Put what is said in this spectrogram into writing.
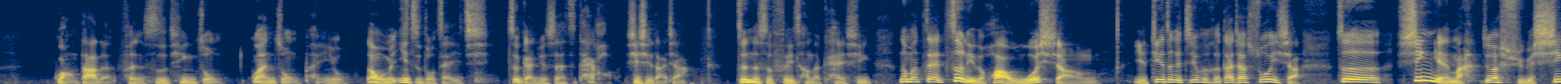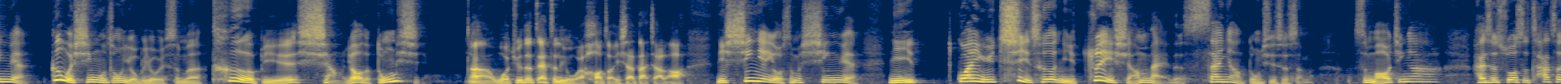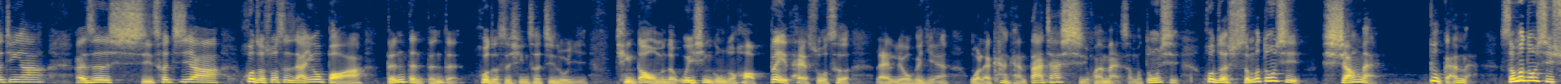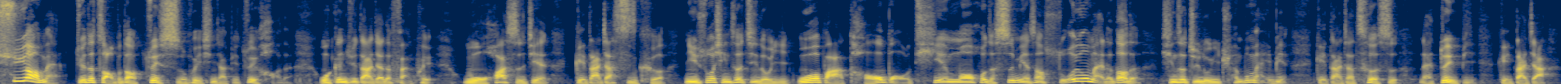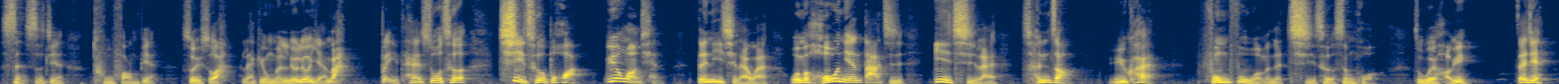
广大的粉丝、听众、观众朋友，让我们一直都在一起，这感觉实在是太好了。谢谢大家，真的是非常的开心。那么在这里的话，我想也借这个机会和大家说一下，这新年嘛，就要许个心愿。各位心目中有没有什么特别想要的东西啊？我觉得在这里我要号召一下大家了啊！你新年有什么心愿？你。关于汽车，你最想买的三样东西是什么？是毛巾啊，还是说是擦车巾啊，还是洗车机啊，或者说是燃油宝啊，等等等等，或者是行车记录仪？请到我们的微信公众号“备胎说车”来留个言，我来看看大家喜欢买什么东西，或者什么东西想买不敢买。什么东西需要买，觉得找不到最实惠、性价比最好的？我根据大家的反馈，我花时间给大家死磕。你说行车记录仪，我把淘宝、天猫或者市面上所有买得到的行车记录仪全部买一遍，给大家测试来对比，给大家省时间、图方便。所以说啊，来给我们留留言吧。备胎说车，汽车不花冤枉钱，等你一起来玩。我们猴年大吉，一起来成长愉快。丰富我们的汽车生活，祝各位好运，再见。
